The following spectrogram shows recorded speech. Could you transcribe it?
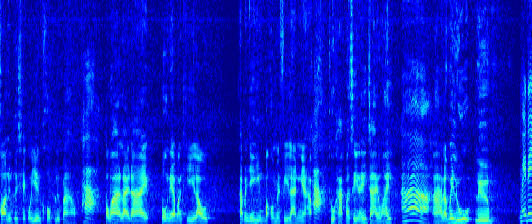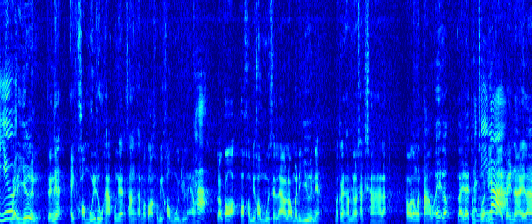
ข้อหนึ่งคือเช็คว่ายื่นครบหรือเปล่า ค่ะ เพราะว่ารายได้พวกเนี้ยบางทีเรา ถ้าเป็นยิ่งยิ่งบางคนเป็นฟรีแลนซ์ไงครับค่ะ ถูกหักภาษีหน้าที่จ่ายไว้อ่า อ่าแล้วไม่รู้ลืม ไม่ได้ยื่น ไม่ได้ยื่น แต่เนี้ยไอ้ข้อมูลที่ถูกหักพวกเนี้ยทางสรรพากรเขามีข้อมูลอยู่แล้ว ค่ะ แล้วก็พอเขามีข้อมูลเสร็จแล้วเราไม่ได้ยื่นเนี่ยมันก็ทำให้เราชักช้าละเขาก็ต้องมาตามว่าเอ๊ะแล้วรายได้ตรงส่วนนี้อันนี้ล่ะหายไปไหนล่ะ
